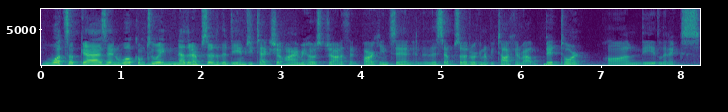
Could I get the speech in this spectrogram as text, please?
What's up, guys, and welcome to another episode of the DMG Tech Show. I'm your host, Jonathan Parkinson, and in this episode, we're going to be talking about BitTorrent on the Linux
